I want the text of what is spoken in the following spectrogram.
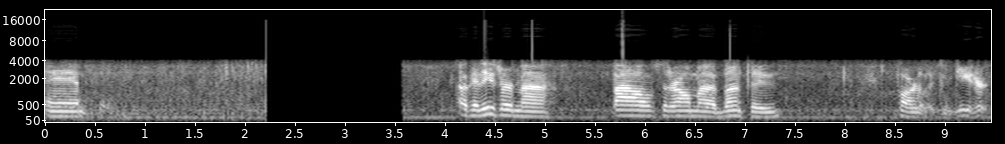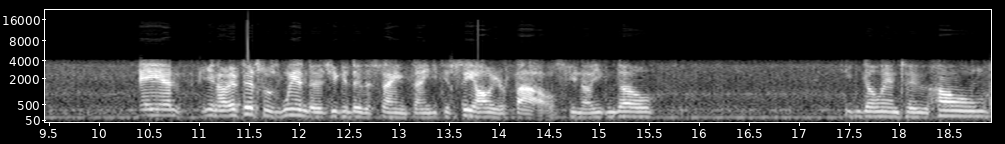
And okay, these are my files that are on my Ubuntu part of the computer. And you know, if this was Windows, you could do the same thing. You could see all your files. You know, you can go you can go into Home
